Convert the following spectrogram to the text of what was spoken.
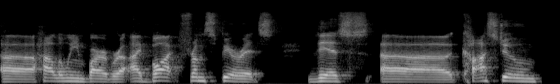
uh, Halloween, Barbara, I bought from Spirits this uh, costume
